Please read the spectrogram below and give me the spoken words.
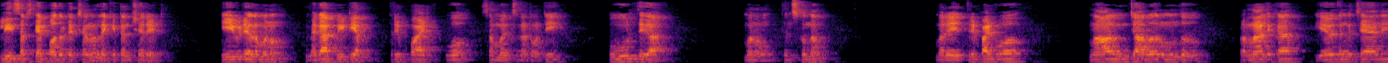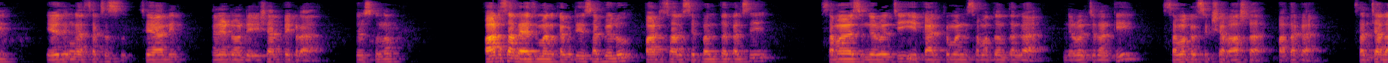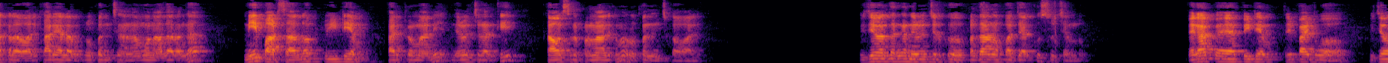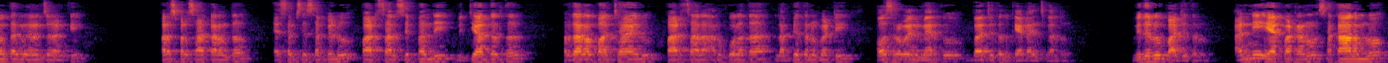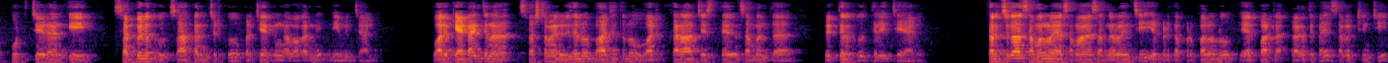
Please subscribe for the channel like it and share it ఈ వీడియోలో మనం mega PTM three point O సంబంధించినటువంటి పూర్తిగా మనం తెలుసుకుందాం. మరి త్రీ పాయింట్ ఓ నాలుగు నుంచి ఆరు రోజుల ముందు ప్రణాళిక ఏ విధంగా చేయాలి ఏ విధంగా సక్సెస్ చేయాలి అనేటువంటి విషయాలపై ఇక్కడ తెలుసుకుందాం. పాఠశాల యాజమాన్య కమిటీ సభ్యులు పాఠశాల సిబ్బందితో కలిసి సమావేశం నిర్వహించి ఈ కార్యక్రమాన్ని సమర్థవంతంగా నిర్వహించడానికి సమగ్ర శిక్ష రాష్ట్ర పతాక సంచాలకుల వారి కార్యాలయం రూపొందించిన నమూనా ఆధారంగా మీ పాఠశాలలో పీటీఎం కార్యక్రమాన్ని నిర్వహించడానికి కావలసిన ప్రణాళికను రూపొందించుకోవాలి. విజయవంతంగా నిర్వహించేందుకు ప్రధాన ఉపాధ్యాయులకు సూచనలు. Mega PTM three point O విజయవంతంగా నిర్వహించడానికి పరస్పర సహకారంతో ఎస్ఎంసీ సభ్యులు పాఠశాల సిబ్బంది విద్యార్థులతో ప్రధానోపాధ్యాయులు పాఠశాల అనుకూలత లభ్యతను బట్టి అవసరమైన మేరకు బాధ్యతలు కేటాయించగలరు. విధులు బాధ్యతలు. అన్ని ఏర్పాట్లను సకాలంలో పూర్తి చేయడానికి సభ్యులకు సహకరించటకు ప్రత్యేకంగా ఒకరిని నియమించాలి. వారు కేటాయించిన స్పష్టమైన విధులు బాధ్యతలు వాటికి ఖరారు చేసే సంబంధిత వ్యక్తులకు తెలియచేయాలి. తరచుగా సమన్వయ సమావేశాలు నిర్వహించి ఎప్పటికప్పుడు పనులు ఏర్పాట్ల ప్రగతిపై సమీక్షించి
